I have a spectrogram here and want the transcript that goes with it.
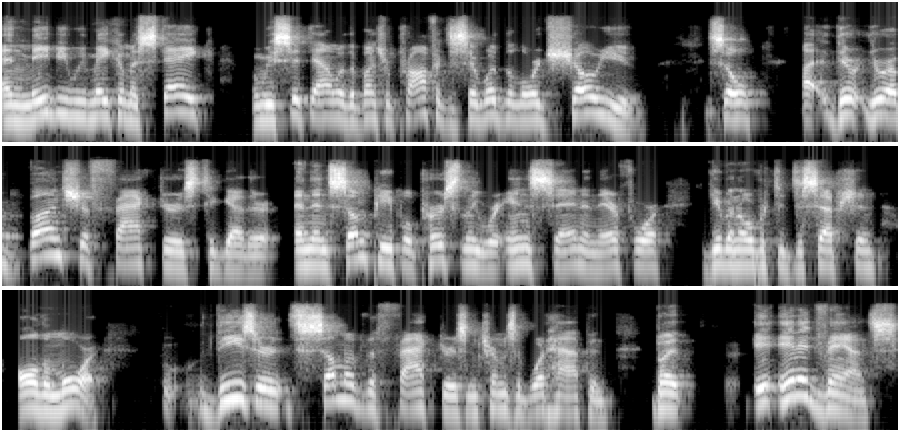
And maybe we make a mistake when we sit down with a bunch of prophets and say, What did the Lord show you? So uh, there, there are a bunch of factors together. And then some people personally were in sin and therefore given over to deception all the more. These are some of the factors in terms of what happened. But in, in advance,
